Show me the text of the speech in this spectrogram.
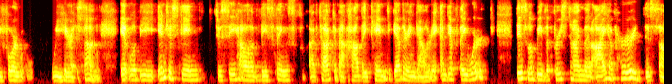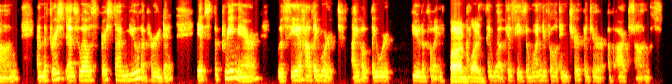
before we hear it sung. It will be interesting to see how of these things I've talked about how they came together in gallery and if they work. This will be the first time that I have heard this song and the first as well as first time you have heard it. It's the premiere. We'll see how they worked. I hope they work beautifully. Um, I think they will because he's a wonderful interpreter of art songs.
